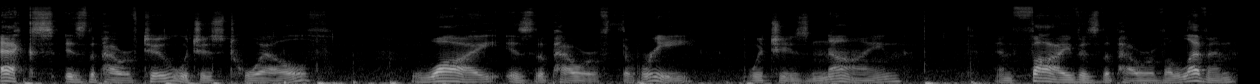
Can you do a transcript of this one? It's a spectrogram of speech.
x is the power of 2, which is 12. y is the power of 3, which is 9. And 5 is the power of 11,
